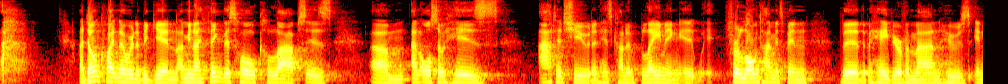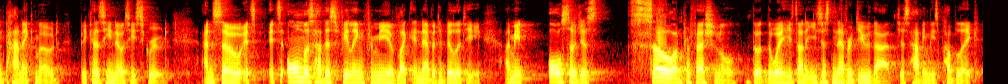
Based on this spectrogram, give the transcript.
I don't quite know where to begin. I mean, I think this whole collapse is, um, and also his attitude and his kind of blaming. It, it, for a long time, it's been the the behavior of a man who's in panic mode because he knows he's screwed. And so it's, it's almost had this feeling for me of like inevitability. I mean, also just so unprofessional the, the way he's done it. You just never do that, just having these public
